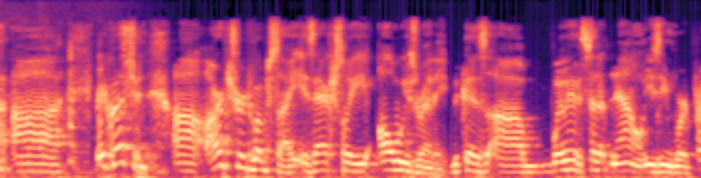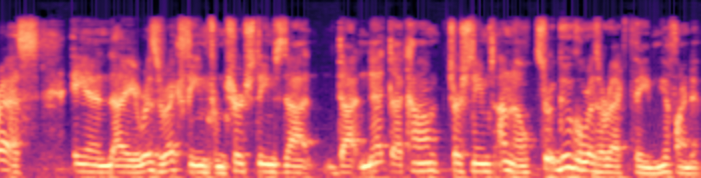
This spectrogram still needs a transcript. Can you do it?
Uh, great question. Uh, our church website is actually always ready because um, we have it set up now using WordPress and a resurrect theme from churchthemes.net.com. Church themes, I don't know. So Google resurrect theme, you'll find it.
